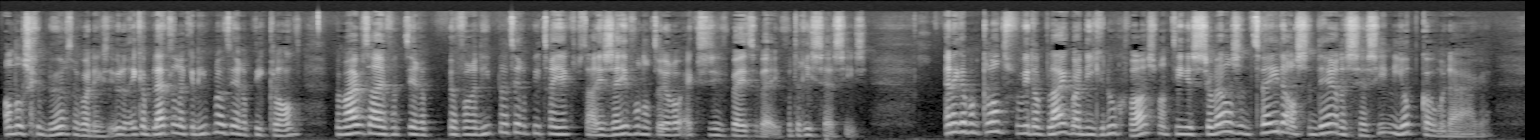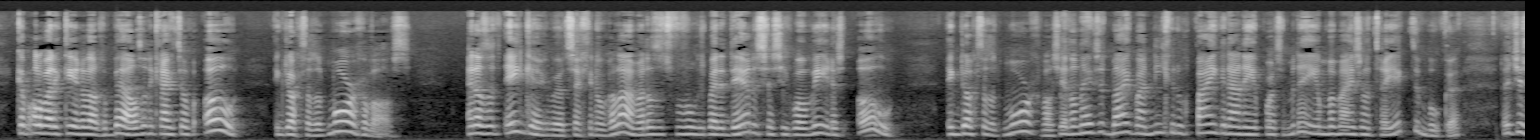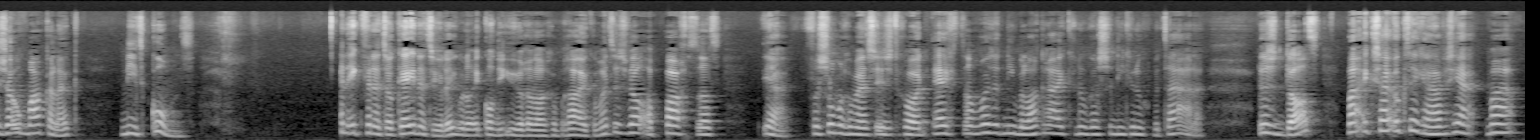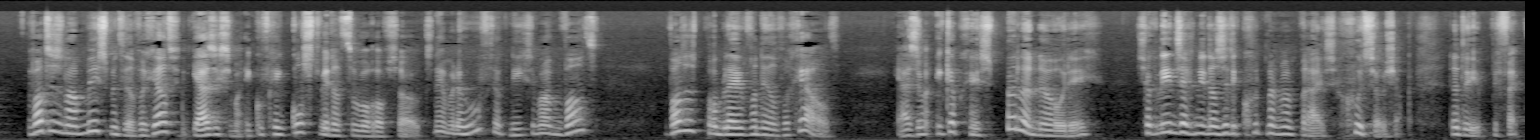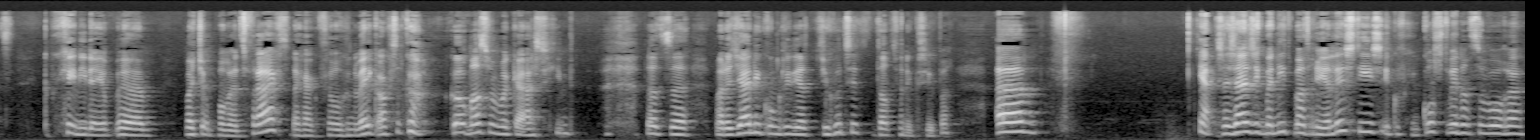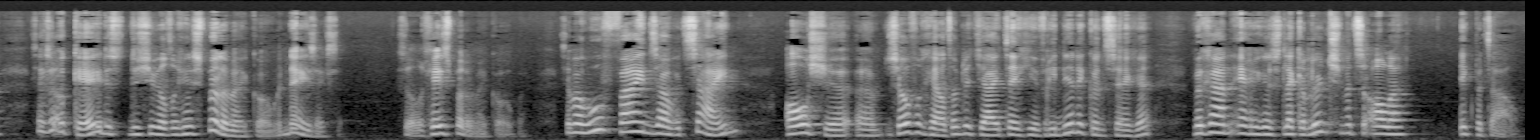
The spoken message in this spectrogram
Anders gebeurt er gewoon niks. Ik heb letterlijk een hypnotherapie klant bij mij betaal je voor een, een hypnotherapie-traject betaal je 700 euro exclusief BTW voor drie sessies. En ik heb een klant voor wie dat blijkbaar niet genoeg was, want die is zowel zijn tweede als zijn derde sessie niet opkomen dagen. Ik heb allebei de keren wel gebeld en dan krijg het op, oh, ik dacht dat het morgen was. En dat het één keer gebeurt, zeg je nog aan, maar dat het vervolgens bij de derde sessie gewoon weer is, oh, ik dacht dat het morgen was. Ja, dan heeft het blijkbaar niet genoeg pijn gedaan in je portemonnee om bij mij zo'n traject te boeken, dat je zo makkelijk niet komt. En ik vind het oké natuurlijk. Ik bedoel, ik kon die uren wel gebruiken. Maar het is wel apart dat, ja, voor sommige mensen is het gewoon echt, dan wordt het niet belangrijk genoeg als ze niet genoeg betalen. Dus dat. Maar ik zei ook tegen haar, ja, maar wat is er nou mis met heel veel geld? Ja, zegt ze, maar ik hoef geen kostwinner te worden of zo. Ik zei, nee, maar dat hoeft ook niet. Maar wat, wat is het probleem van heel veel geld? Ja, zeg maar, ik heb geen spullen nodig. Jacqueline zegt nu, dan zit ik goed met mijn prijs. Goed zo, Jacques. Dat doe je perfect. Ik heb geen idee op... Uh, wat je op het moment vraagt. Daar ga ik volgende week achter komen als we elkaar zien. Dat, uh, maar dat jij nu concludeert dat je goed zit, dat vind ik super. Um, ja, zij zei dus, ik ben niet materialistisch, ik hoef geen kostwinner te worden. Zeg ze, oké, dus, dus je wilt er geen spullen mee kopen? Nee, zegt ze. Ze wil er geen spullen mee kopen. Zeg maar, hoe fijn zou het zijn als je uh, zoveel geld hebt dat jij tegen je vriendinnen kunt zeggen: We gaan ergens lekker lunchen met z'n allen, ik betaal.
